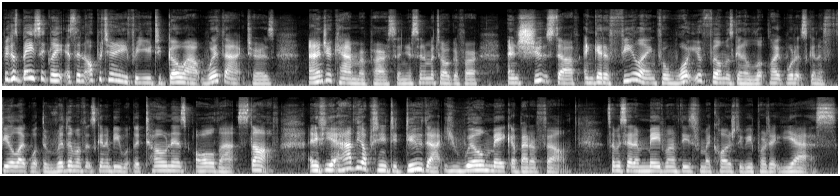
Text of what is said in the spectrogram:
Because basically it's an opportunity for you to go out with actors and your camera person, your cinematographer, and shoot stuff and get a feeling for what your film is going to look like, what it's going to feel like, what the rhythm of it's going to be, what the tone is, all that stuff. And if you have the opportunity to do that, you will make a better film. Somebody said I made one of these for my college degree project. Yes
